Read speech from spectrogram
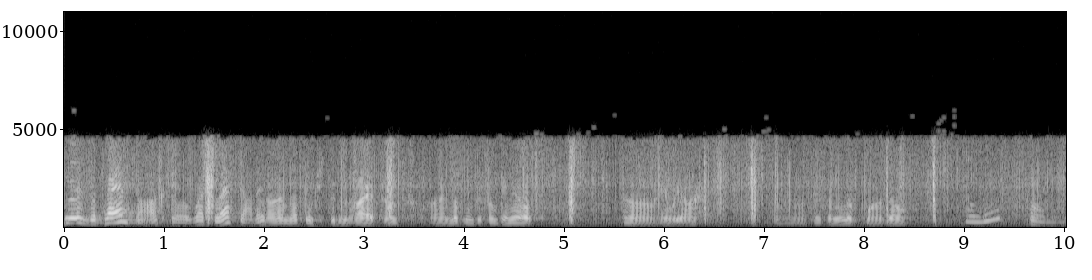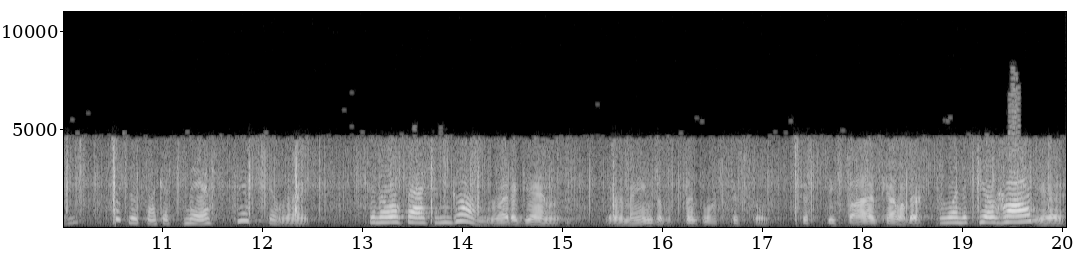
Here's the plant box, or what's left of it. I'm not interested in hyacinth. I'm looking for something else. Oh, here we are. Oh, take a look, Margot. Oh, that's funny. This looks like a smashed pistol. Right. It's an old-fashioned gun. Right again. The remains of a flintlock pistol. 55 caliber. The one that killed Hodge? Yes.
